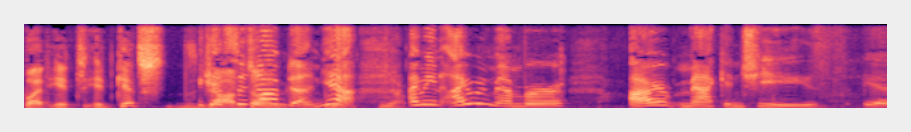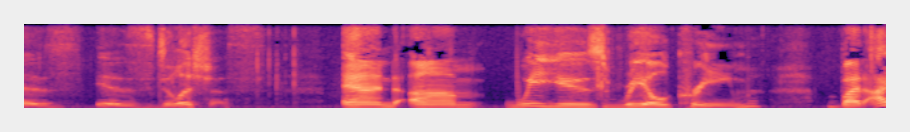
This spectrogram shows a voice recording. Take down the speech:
but it it gets the it job gets the done. job done. Yeah. yeah. I mean, I remember our mac and cheese is is delicious, and um, we use real cream. But I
